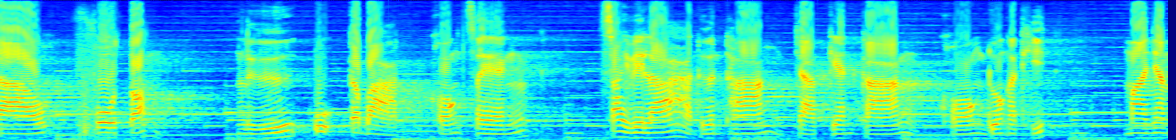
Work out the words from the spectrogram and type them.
ดาวโฟตอน หรืออุกกาบาตของแสง ใช้เวลาเดินทางจากแกนกลางของดวงอาทิตย์ มายัง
